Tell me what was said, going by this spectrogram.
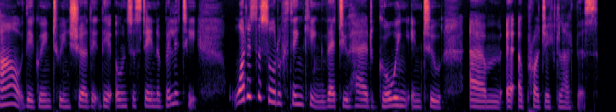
how they're going to ensure that their own sustainability. What is the sort of thinking that you had going into um, a, a project like this?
